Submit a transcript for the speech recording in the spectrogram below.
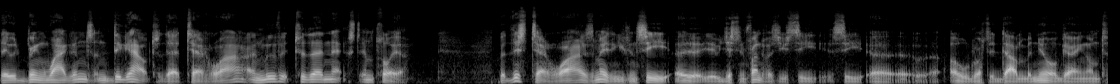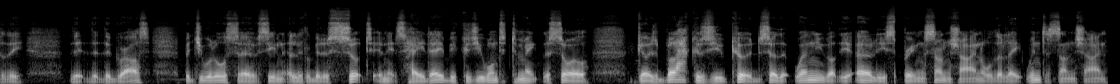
they would bring wagons and dig out their terroir and move it to their next employer. But this terroir is amazing. You can see uh, just in front of us, you see see uh, old rotted down manure going onto the the, the the, grass. But you will also have seen a little bit of soot in its heyday because you wanted to make the soil go as black as you could, so that when you got the early spring sunshine or the late winter sunshine,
